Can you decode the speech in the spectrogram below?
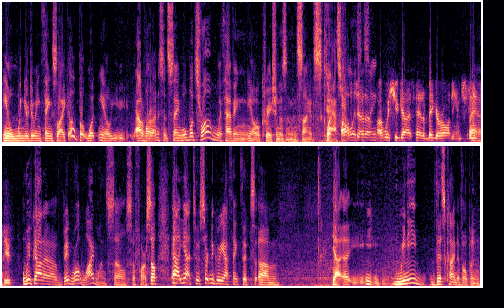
you know, when you're doing things like, oh, but what, you know, you, out of all Right. innocence saying, well, what's wrong with having, you know, creationism in science class? Well, I'll shut up. same- I wish you guys had a bigger audience. Thank yeah. you. Well, we've got a big worldwide one so so far. So uh, yeah, to a certain degree, I think that um, yeah, uh, y- y- we need this kind of open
